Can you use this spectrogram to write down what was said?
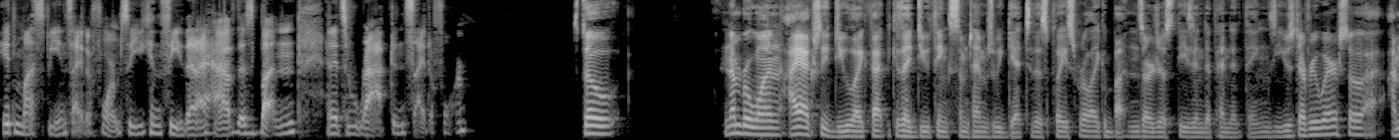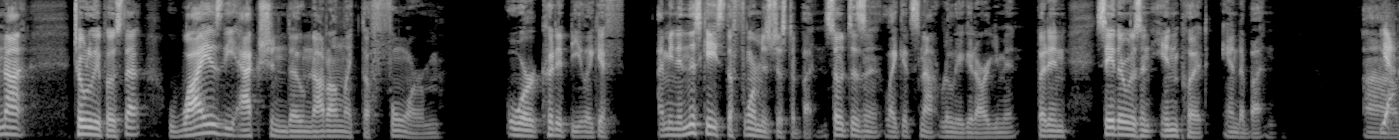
it must be inside a form. So you can see that I have this button and it's wrapped inside a form. So number one, I actually do like that because I do think sometimes we get to this place where like buttons are just these independent things used everywhere. So I, I'm not totally opposed to that. Why is the action though not on like the form? Or could it be like if I mean, in this case, the form is just a button. So it doesn't like it's not really a good argument. But in say there was an input and a button. Um, yeah.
